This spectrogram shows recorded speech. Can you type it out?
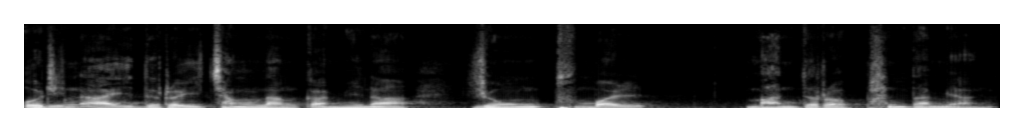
어린 아이들의 장난감이나 용품을 만들어 판다면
